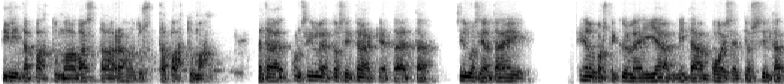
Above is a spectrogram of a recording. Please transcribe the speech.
tilitapahtumaa vastaa rahoitustapahtuma. Ja tämä on silleen tosi tärkeää, että silloin sieltä ei helposti kyllä ei jää mitään pois, että jos siltä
